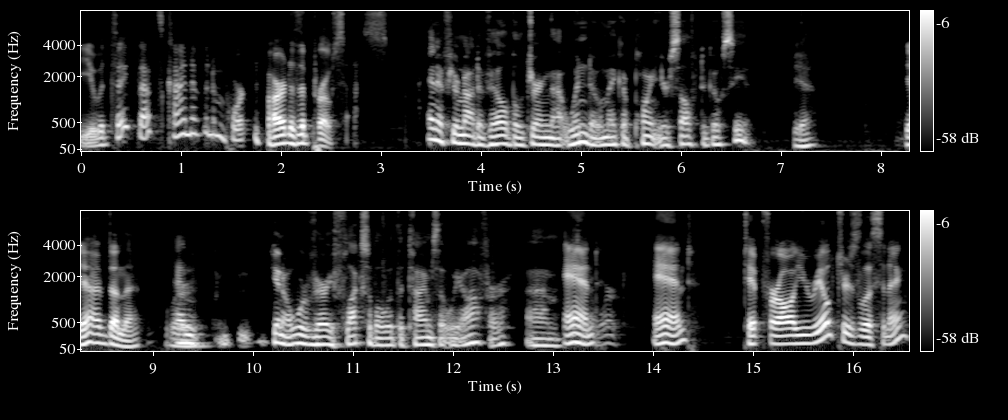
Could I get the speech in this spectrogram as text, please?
you would think that's kind of an important part of the process. And if you're not available during that window, make a point yourself to go see it. yeah, yeah, I've done that. Where- and you know we're very flexible with the times that we offer um, And and tip for all you realtors listening.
